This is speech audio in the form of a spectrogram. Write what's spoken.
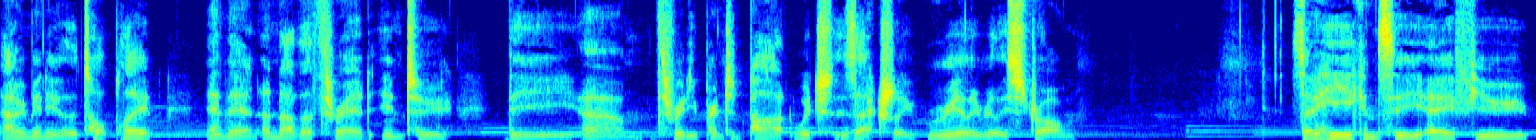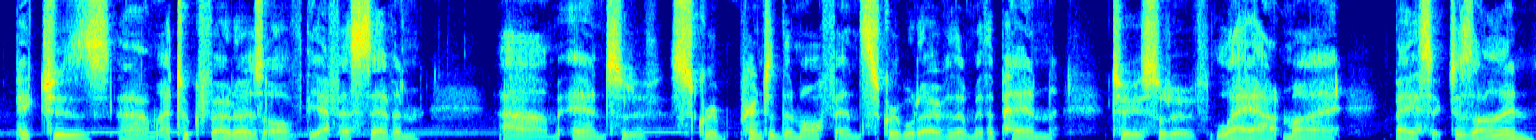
aluminium of the top plate and then another thread into the um, 3D printed part, which is actually really, really strong. So here you can see a few pictures. Um, I took photos of the FS7 um, and sort of scrib- printed them off and scribbled over them with a pen to sort of lay out my basic design.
